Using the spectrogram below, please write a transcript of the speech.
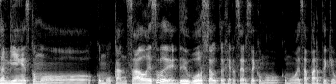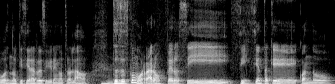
también es como, como cansado eso de, de vos autoejercerse como, como esa parte que vos no quisieras recibir en otro lado. Entonces es como raro, pero sí, sí siento que cuando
